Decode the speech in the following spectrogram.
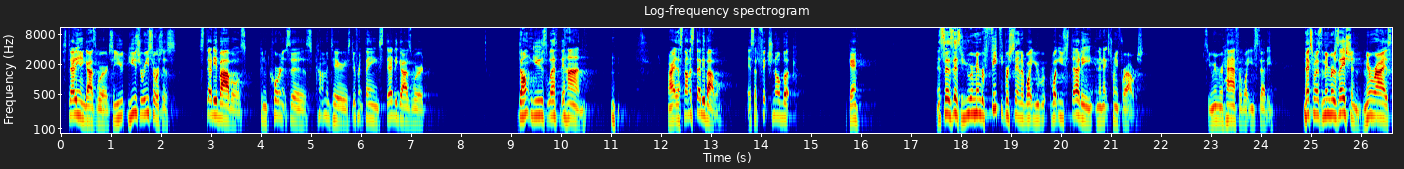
Studying God's Word. So you use your resources, study Bibles, concordances, commentaries, different things, study God's Word. Don't use Left Behind. All right, that's not a study Bible, it's a fictional book. Okay? And it says this you remember 50% of what you, what you study in the next 24 hours. So you remember half of what you study. Next one is memorization. Memorize.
